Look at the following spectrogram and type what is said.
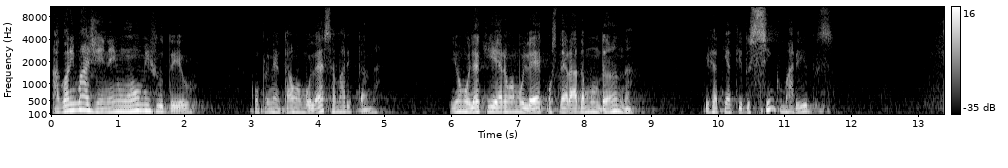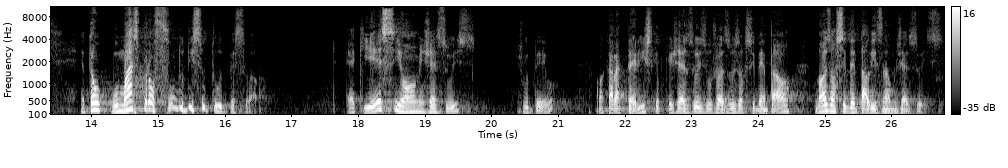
Agora imaginem um homem judeu cumprimentar uma mulher samaritana. E uma mulher que era uma mulher considerada mundana, que já tinha tido cinco maridos. Então, o mais profundo disso tudo, pessoal, é que esse homem, Jesus, judeu, com a característica, porque Jesus, o Jesus ocidental, nós ocidentalizamos Jesus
